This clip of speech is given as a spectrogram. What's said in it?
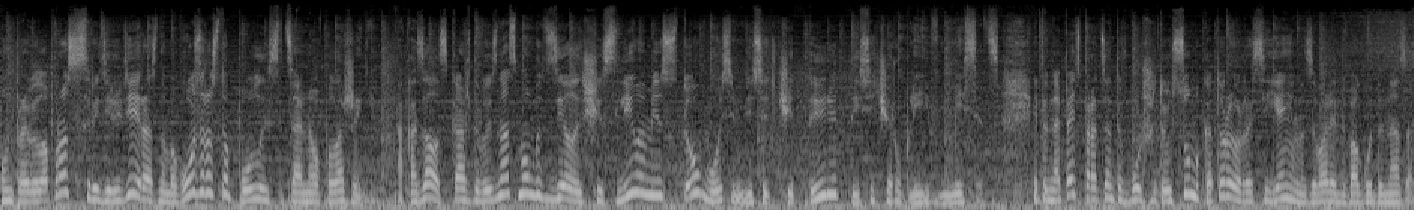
Он провел опрос среди людей разного возраста, пола и социального положения. Оказалось, каждого из нас могут сделать счастливыми 184 тысячи рублей в месяц. Это на 5% больше той суммы, которую россияне называли два года назад.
